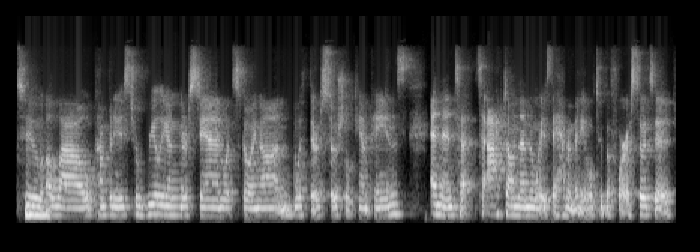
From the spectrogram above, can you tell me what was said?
to mm-hmm. allow companies to really understand what's going on with their social campaigns and then to, to act on them in ways they haven't been able to before. So it's a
